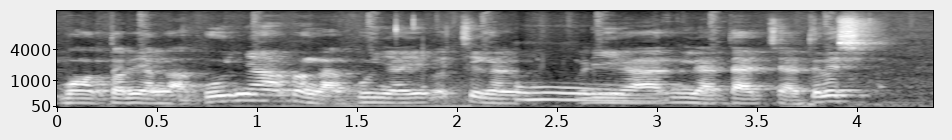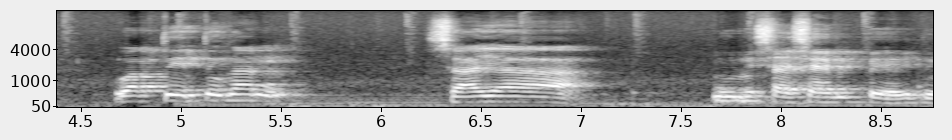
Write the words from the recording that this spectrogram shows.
motor yang nggak punya apa nggak punya ya tinggal melihat lihat aja. Terus waktu itu kan saya lulus SMP itu.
